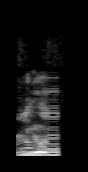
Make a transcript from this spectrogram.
你给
